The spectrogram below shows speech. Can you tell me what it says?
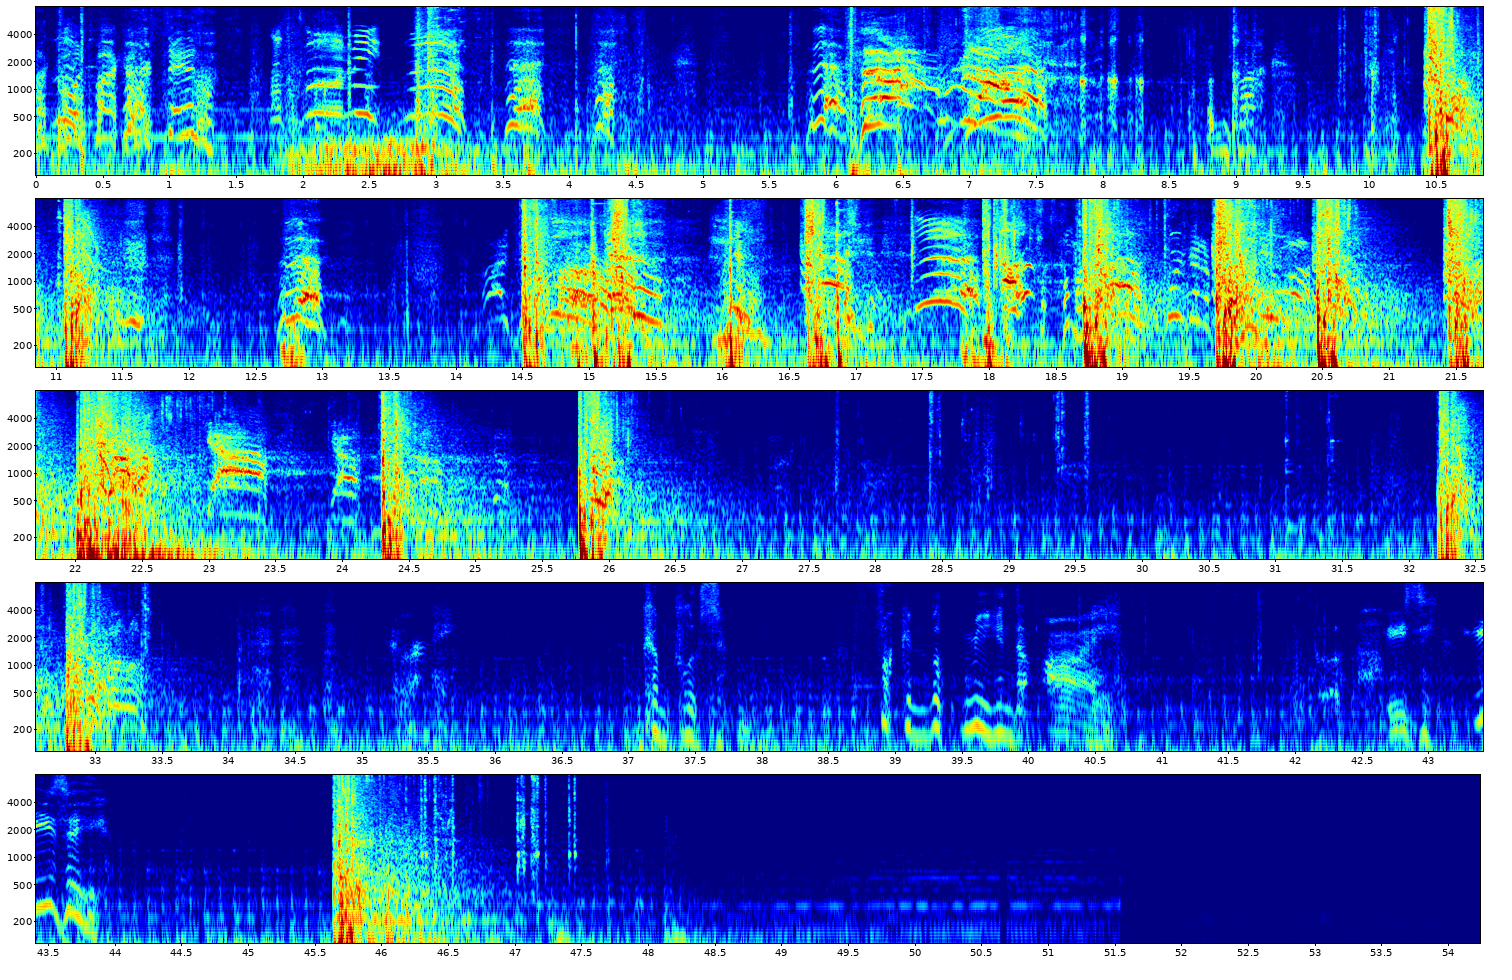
not going back, understand? Follow me! Come closer. Fucking look me in the eye. Easy, easy.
